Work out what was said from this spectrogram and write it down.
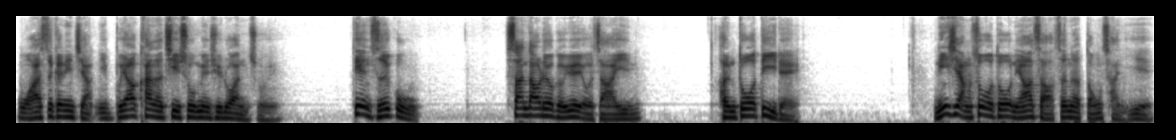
我还是跟你讲，你不要看着技术面去乱追。电子股三到六个月有杂音，很多地雷。你想做多，你要找真的懂产业、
